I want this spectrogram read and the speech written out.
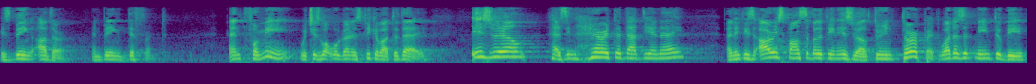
is being other and being different. And for me, which is what we're going to speak about today, Israel has inherited that DNA, and it is our responsibility in Israel to interpret what does it mean to be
